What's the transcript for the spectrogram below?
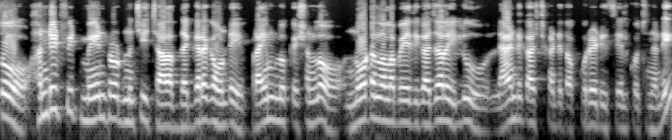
సో, 100 ఫీట్ మెయిన్ రోడ్ నుంచి చాలా దగ్గరగా ఉండే ప్రైమ్ లొకేషన్‌లో 145 గజాల ఇల్లు ల్యాండ్ కాస్ట్ కంటే తక్కువ రేటుకి సేల్కి వచ్చిందండి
